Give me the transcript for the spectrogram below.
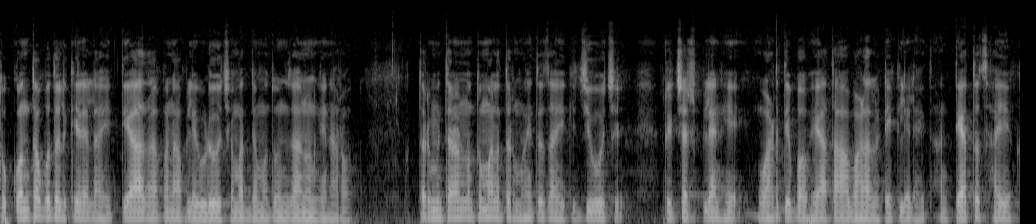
तो कोणता बदल केलेला आहे ते आज आपण आपल्या व्हिडिओच्या माध्यमातून जाणून घेणार आहोत. तर मित्रांनो तुम्हाला तर माहीतच आहे की जिओचे रिचार्ज प्लॅन हे वाढते भाव हे आता आभाळाला टेकलेले आहेत. आणि त्यातच हा एक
